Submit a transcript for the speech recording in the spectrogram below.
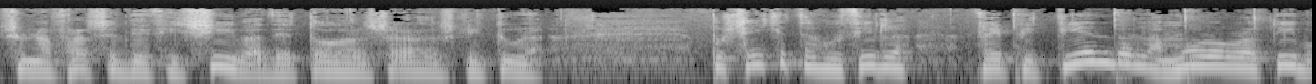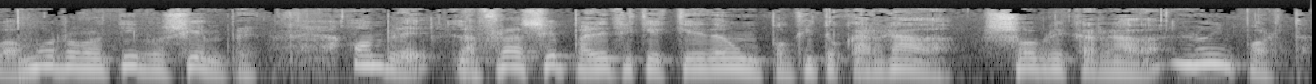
Es una frase decisiva de toda la Sagrada Escritura. Pues hay que traducirla repitiendo el amor obrativo, amor obrativo siempre. Hombre, la frase parece que queda un poquito cargada, sobrecargada. No importa,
